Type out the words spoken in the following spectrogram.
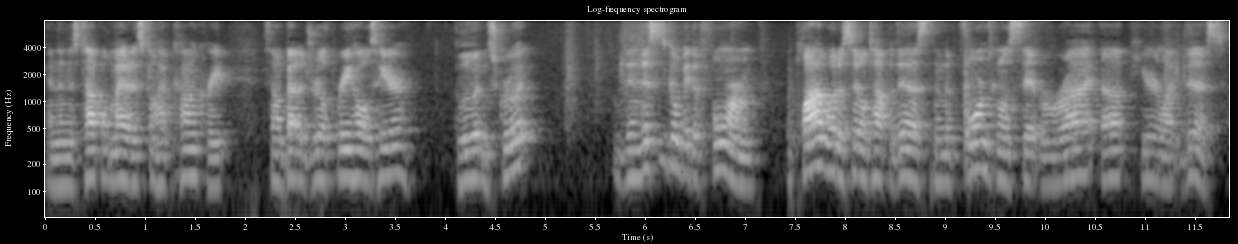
And then this top won't matter, it's gonna have concrete. So I'm about to drill three holes here, glue it and screw it. Then this is gonna be the form. Plywood will sit on top of this, then the form's gonna sit right up here like this.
